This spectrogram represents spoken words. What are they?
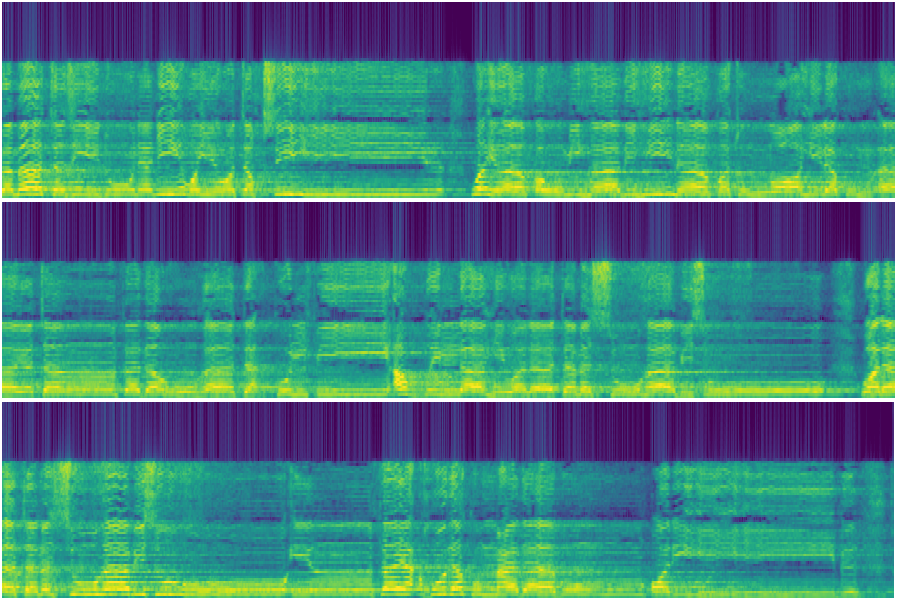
فما تزيدونني غير تخسير ويا قوم هذه ناقة الله لكم آية فذروها تأكل في أرض الله ولا تمسوها بسوء ولا تمسوها بسوء فيأخذكم عذاب قريب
